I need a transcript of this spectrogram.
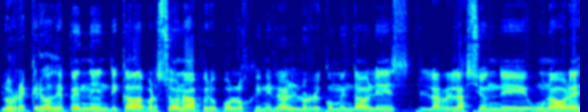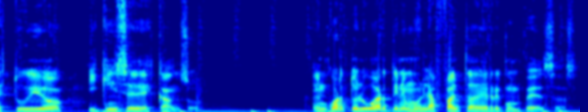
Los recreos dependen de cada persona, pero por lo general lo recomendable es la relación de una hora de estudio y 15 de descanso. En cuarto lugar tenemos la falta de recompensas.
